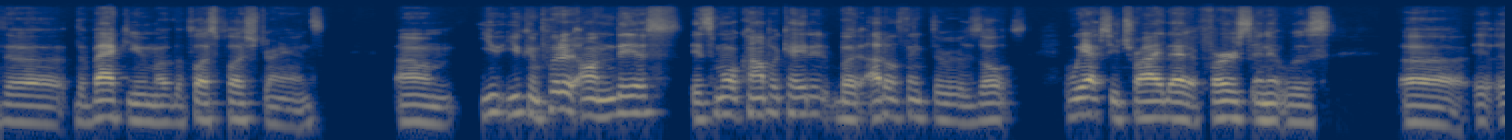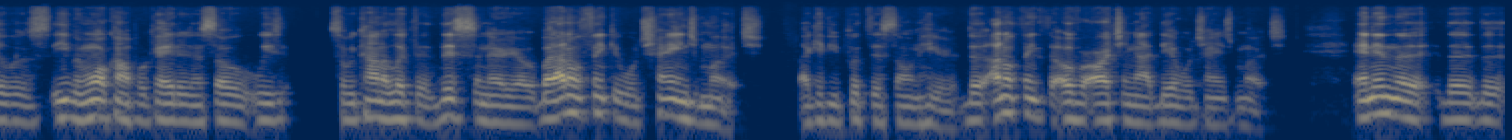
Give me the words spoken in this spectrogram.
the the vacuum of the plus plus strands. Um, you you can put it on this. It's more complicated, but I don't think the results. We actually tried that at first, and it was uh, it, it was even more complicated. And so we so we kind of looked at this scenario, but I don't think it will change much. Like if you put this on here, the, I don't think the overarching idea will change much. And in the the the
